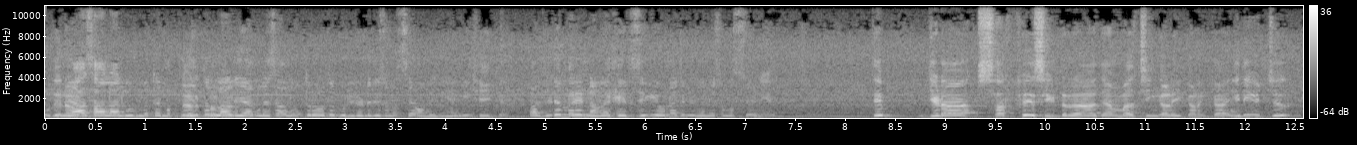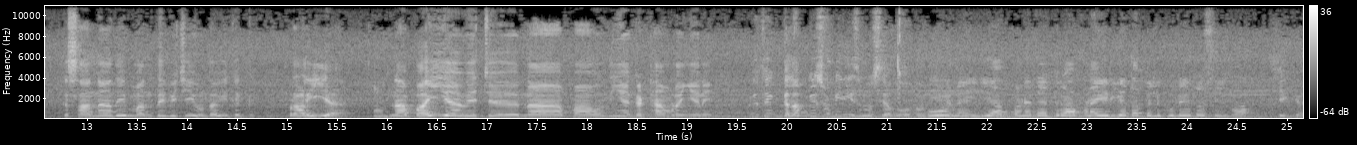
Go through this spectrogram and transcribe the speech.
ਉਹਦੇ ਨਾਲ। ਸਾਲ ਆਲੂ ਮਤਲਬ ਮੱਕੀ ਇੱਧਰ ਲਾ ਲਈ ਅਗਲੇ ਸਾਲ ਉੱਧਰ ਉਹ ਤੇ ਗੁੱਲੀ ਡੰਡੇ ਦੀ ਸਮੱਸਿਆ ਆਉਂਦੀ ਨਹੀਂ ਹੈਗੀ। ਠੀਕ ਹੈ। ਪਰ ਜਿਹੜੇ ਮੇਰੇ ਨਵੇਂ ਖੇਤ ਸੀਗੇ ਉਹਨਾਂ 'ਚ ਵੀ ਮੈਨੂੰ ਸਮੱਸਿਆ ਨਹੀਂ ਆਈ। ਤੇ ਜਿਹੜਾ ਸਰਫੇ ਸੀਡਰ ਆ ਜਾਂ ਮਲਚਿੰਗ ਵਾਲੀ ਕਣਕ ਆ ਇਹਦੇ ਵਿੱਚ ਕਿਸਾਨਾਂ ਦੇ ਮਨ ਦੇ ਵਿੱਚ ਇਹ ਹੁੰਦਾ ਵੀ ਇੱਥੇ ਪਰਾਲੀ ਆ। ਨਾ ਬਾਈ ਆ ਵਿੱਚ ਨਾ ਆਪਾਂ ਉਹਦੀਆਂ ਗੱਠਾਂ ਬਣਾਈਆਂ ਨੇ। ਉੱਥੇ ਗੁਲਾਬੀ ਸੁੰਡੀ ਦੀ ਸਮੱਸਿਆ ਬਹੁਤ ਹੁੰਦੀ ਉਹ ਹੈ? ਨਹੀਂ ਜੀ ਆਪਣੇ ਤਾਂ ਇੱਧਰ ਆਪਣਾ ਏਰੀਆ ਤਾਂ ਬਿਲਕੁਲ ਇਹ ਤੋਂ ਸੇਫ ਆ। ਠੀਕ ਹੈ।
